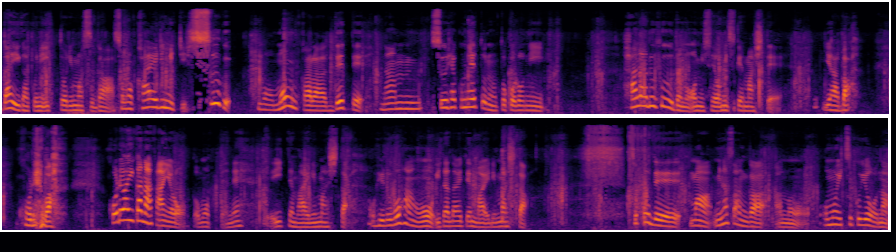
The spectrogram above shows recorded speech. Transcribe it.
大学に行っておりますが、その帰り道すぐ、もう門から出て何、数百メートルのところに、ハラルフードのお店を見つけまして、やば。これはこれは行かなあかんやろ、と思ってね、行ってまいりました。お昼ご飯をいただいてまいりました。そこで、まあ、皆さんが、あの、思いつくような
